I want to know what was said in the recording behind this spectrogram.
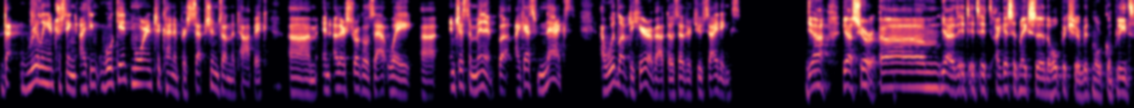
that really interesting. I think we'll get more into kind of perceptions on the topic um, and other struggles that way uh, in just a minute. But I guess next, I would love to hear about those other two sightings. Yeah, yeah, sure. Um, yeah, it, it, it, I guess it makes uh, the whole picture a bit more complete.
